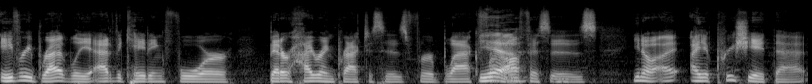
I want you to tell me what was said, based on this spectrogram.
Avery Bradley advocating for better hiring practices for black front Yeah. offices. You know, I, I appreciate that,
